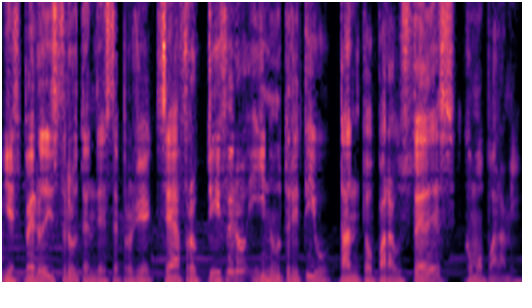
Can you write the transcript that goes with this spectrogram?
y espero disfruten de este proyecto. Sea fructífero y nutritivo, tanto para ustedes como para mí.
